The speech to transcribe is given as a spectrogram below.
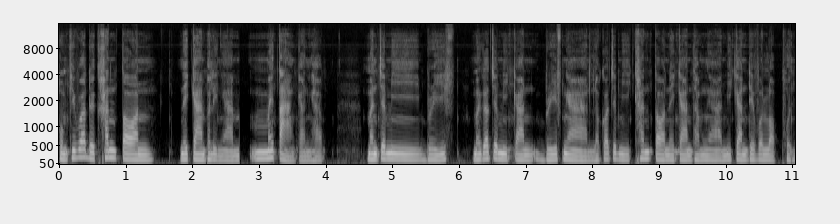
ผมคิดว่าโดยขั้นตอนในการผลิตงานไม่ต่างกันครับ มันจะมี brief มันก็จะมีการ brief งาน แล้วก็จะมีขั้นตอนในการทำงาน มีการ develop ผล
